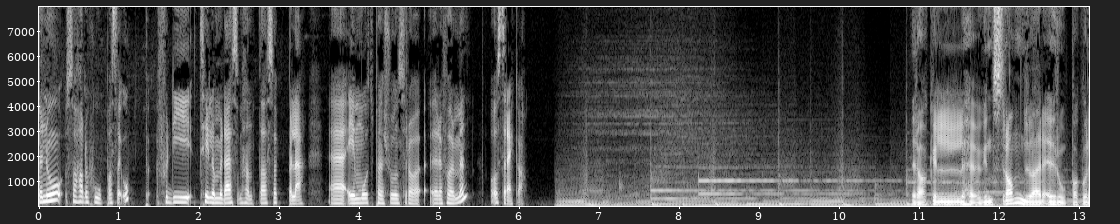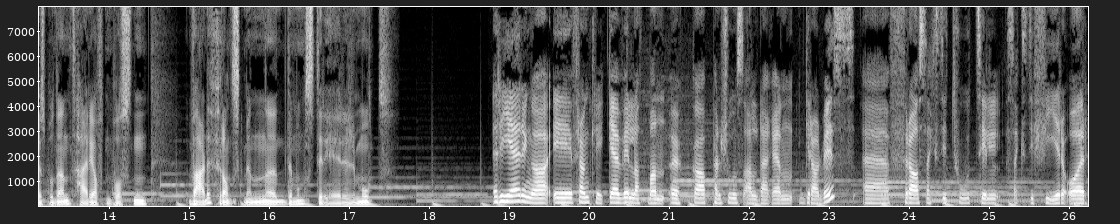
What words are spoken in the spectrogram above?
men nå så har det hopa seg opp, fordi til og med de som henta søppelet, eh, er imot pensjonsreformen og streika. Rakel Haugenstrand, du er europakorrespondent her i Aftenposten. Hva er det franskmennene demonstrerer mot? Regjeringa i Frankrike vil at man øker pensjonsalderen gradvis, eh, fra 62 til 64 år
